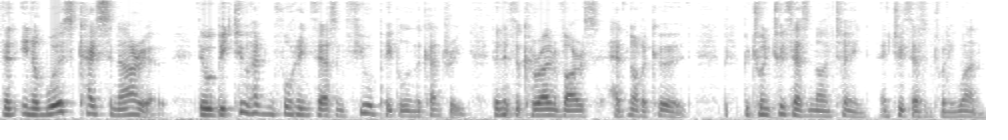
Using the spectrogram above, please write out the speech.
that in a worst case scenario, there would be 214,000 fewer people in the country than if the coronavirus had not occurred, between 2019 and 2021.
